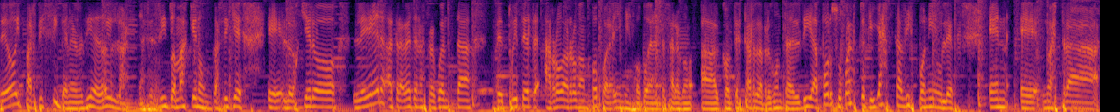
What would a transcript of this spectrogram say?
de hoy. Participen en el día de hoy, los necesito más que nunca. Así que eh, los quiero leer a través de nuestra cuenta de Twitter, arroba rock pop. Por ahí mismo pueden empezar a, contestar la pregunta del día. Por supuesto que ya está disponible en eh, nuestra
